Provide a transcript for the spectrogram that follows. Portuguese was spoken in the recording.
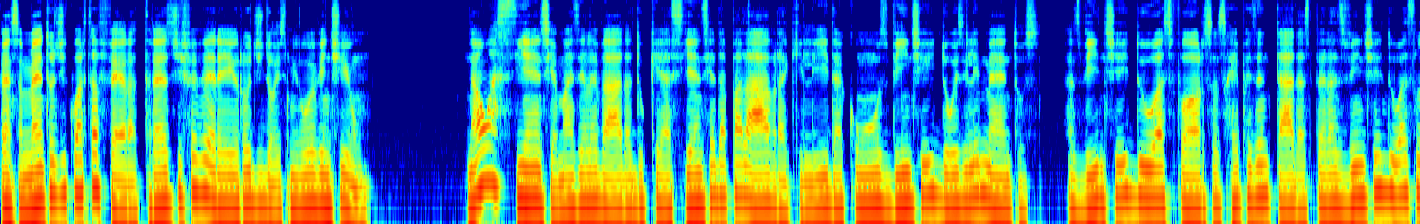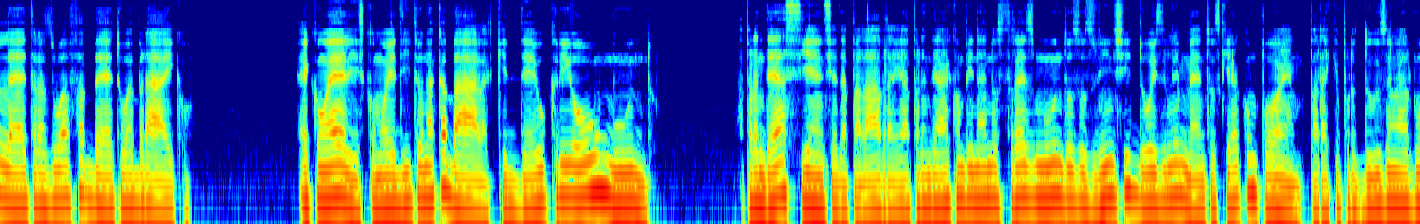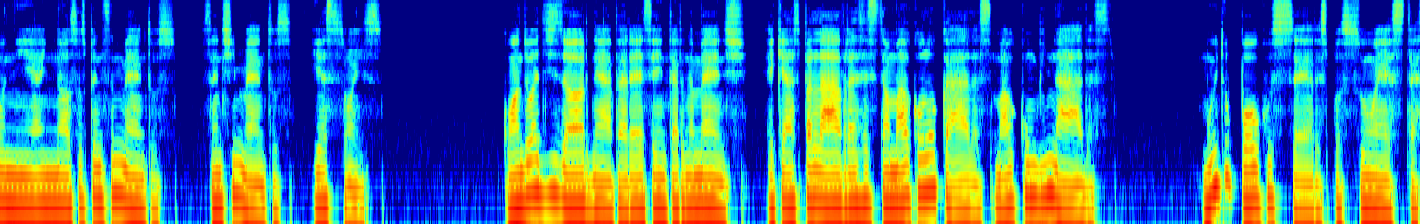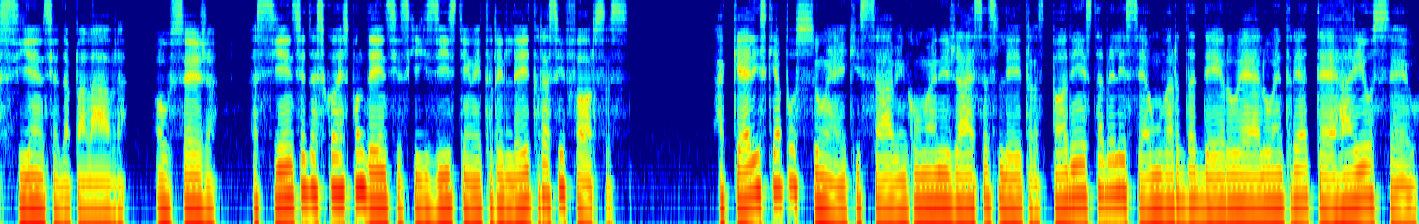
Pensamento de quarta-feira, 3 de fevereiro de 2021. Não há ciência mais elevada do que a ciência da palavra que lida com os 22 elementos, as 22 forças representadas pelas 22 letras do alfabeto hebraico. É com eles, como é dito na Cabala, que Deus criou o mundo. Aprender a ciência da palavra é aprender a combinar nos três mundos os 22 elementos que a compõem para que produzam harmonia em nossos pensamentos, sentimentos e ações. Quando a desordem aparece internamente, é que as palavras estão mal colocadas, mal combinadas. Muito poucos seres possuem esta ciência da palavra, ou seja, a ciência das correspondências que existem entre letras e forças. Aqueles que a possuem e que sabem como manejar essas letras podem estabelecer um verdadeiro elo entre a terra e o céu.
